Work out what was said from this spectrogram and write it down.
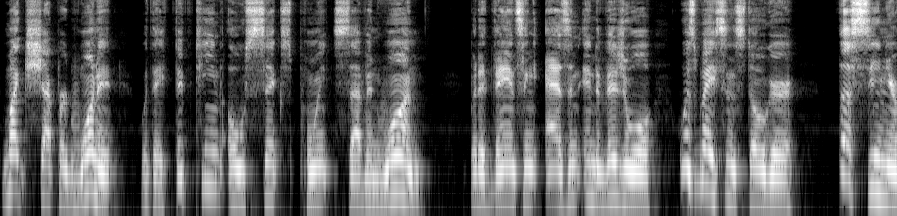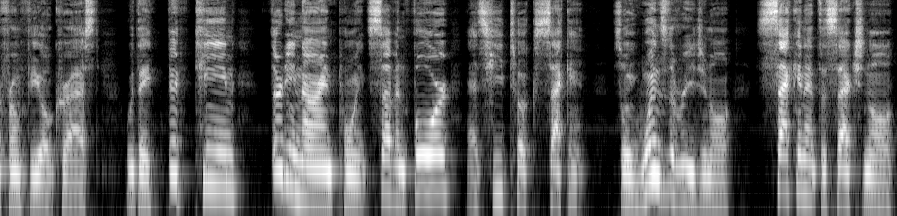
Mike Shepard won it with a 1506.71. But advancing as an individual was Mason Stoger, the senior from Fieldcrest, with a 1539.74 as he took second. So he wins the regional, second at the sectional.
